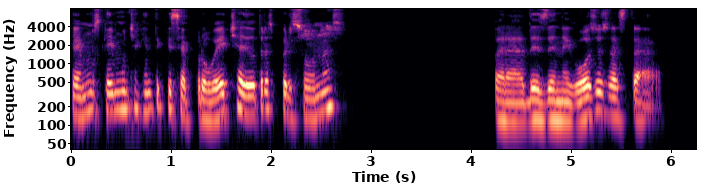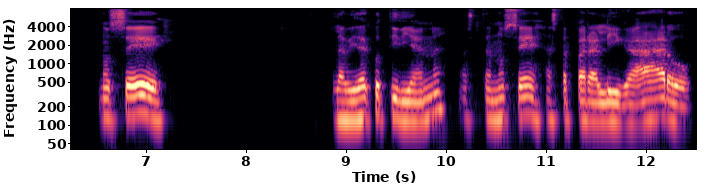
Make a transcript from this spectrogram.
sabemos que hay mucha gente que se aprovecha de otras personas para desde negocios hasta, no sé, la vida cotidiana, hasta, no sé, hasta para ligar o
